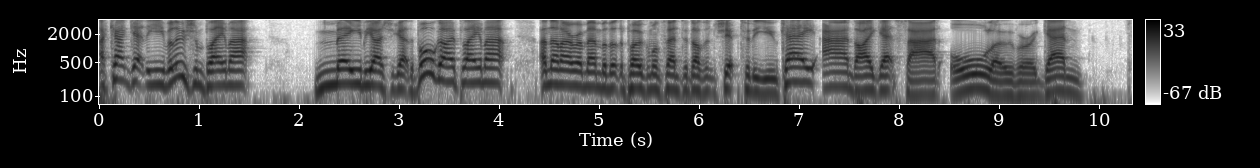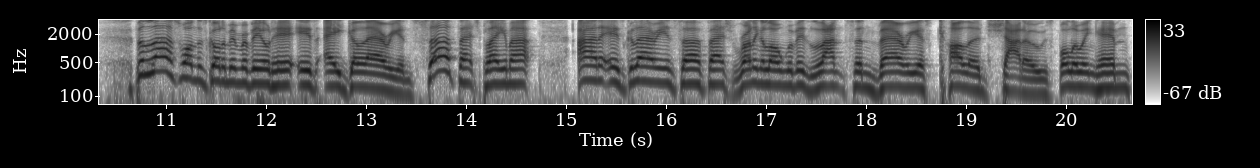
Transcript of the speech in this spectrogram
I can't get the Eeveelution playmat. Maybe I should get the Ball Guy playmat. And then I remember that the Pokemon Center doesn't ship to the UK, and I get sad all over again. The last one that's got to been revealed here is a Galarian Sirfetch'd playmat, and it is Galarian Sirfetch'd running along with his lance and various coloured shadows following him.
